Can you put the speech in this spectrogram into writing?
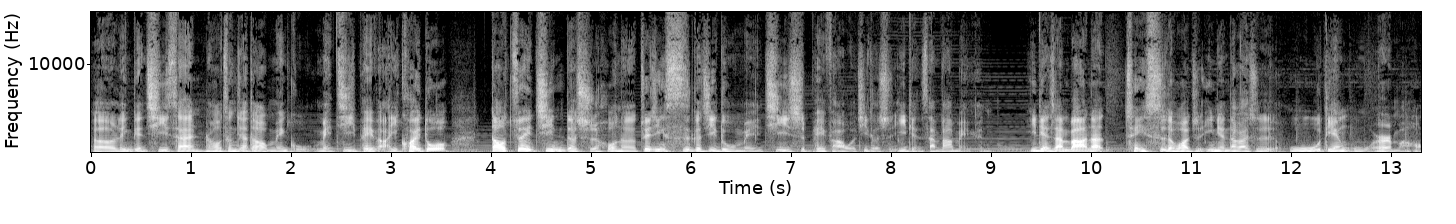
呃零点七三，然后增加到每股每季配发一块多，到最近的时候呢，最近四个季度每季是配发，我记得是一点三八美元，一点三八，那乘以四的话，就是一年大概是五点五二嘛，哈。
